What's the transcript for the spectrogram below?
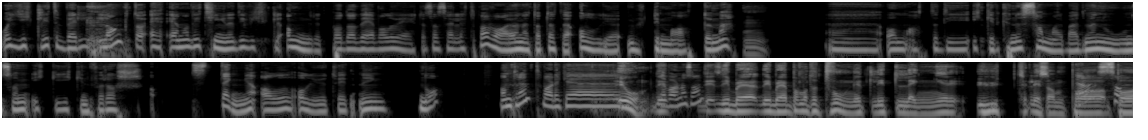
og gikk litt vel langt. Og e- en av de tingene de virkelig angret på da de evaluerte seg selv etterpå, var jo nettopp dette oljeultimatumet. Mm. Eh, om at de ikke kunne samarbeide med noen som ikke gikk inn for å stenge all oljeutvinning nå. Omtrent, var det ikke Jo, de, Det var noe sånt? De, ble, de ble på en måte tvunget litt lenger ut, liksom, på, ja, sånn på,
